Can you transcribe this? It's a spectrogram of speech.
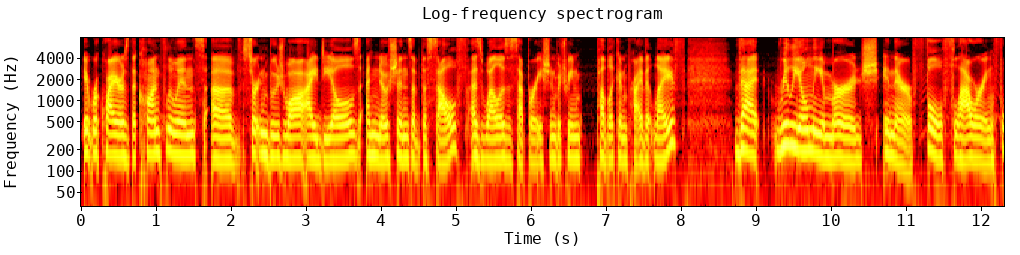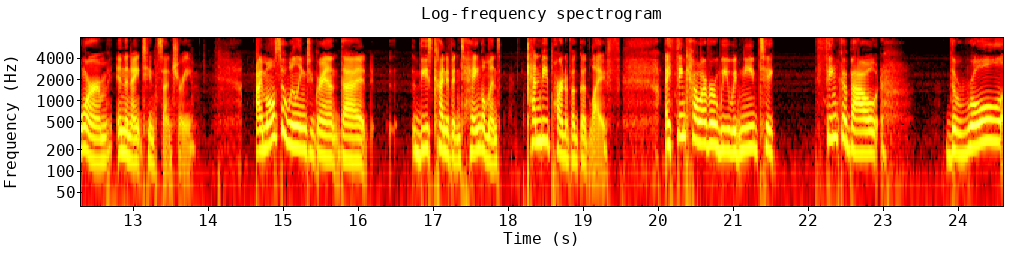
It requires the confluence of certain bourgeois ideals and notions of the self, as well as a separation between public and private life, that really only emerge in their full flowering form in the 19th century. I'm also willing to grant that these kind of entanglements can be part of a good life. I think, however, we would need to think about the role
